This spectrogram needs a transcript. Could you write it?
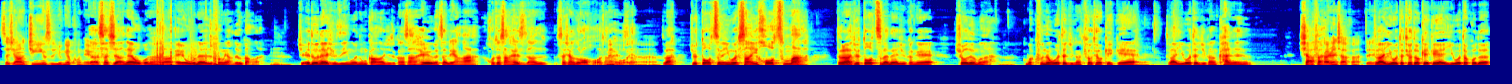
实际上经营是有眼困难呃，个。实际上呢，我帮侬讲，闲话呢是分两头讲个。嗯。就一头呢，就是因为侬讲个，就是讲上海搿只量啊，或者上海市场是实际上是老好个，上海市场，对伐？就导致了因为生意好做嘛，对伐？就导致了呢，就搿眼销售们啊，咁么可能会得就讲挑挑拣拣，对伐？伊会得就讲看人下饭，看人下饭，对对伐？伊会得挑挑拣拣，伊会得觉得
